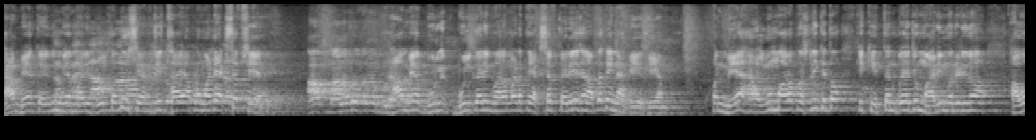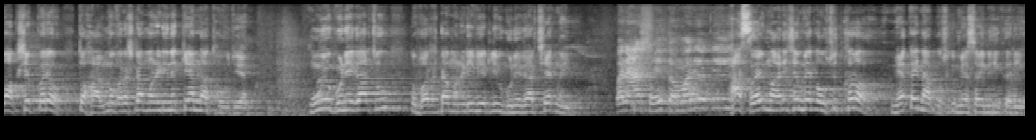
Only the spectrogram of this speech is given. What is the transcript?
હા મેં કહ્યું મેં મારી ભૂલ કબૂલ છે. થાય આપણા માટે એક્સેપ્ટ છે. આપ માનો છો તમે હા મેં ભૂલ ભૂલ કરી મારા માટે એક્સેપ્ટ કરીએ છીએ આપણે કંઈ નાખીએ છીએ એમ. પણ મેં હાલમાં મારો પ્રશ્ન કહેતો કે કેતનભાઈ જો મારી મંડળીનો આવો આક્ષેપ કર્યો તો હાલમાં વરસડા મંડળીને કેમ ના થવું જોઈએ એમ? હું એ ગુનેગાર છું તો વરસડા મંડળી બી એટલી ગુનેગાર છે કે નહીં. પણ આ સહી તમારી હતી? હા સહી મારી છે મેં કહું છું ખરો. મેં કંઈ નાખું છું કે મેં સહી નહીં કરી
